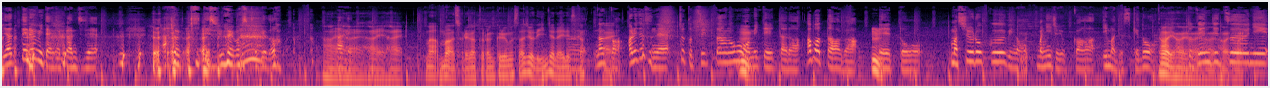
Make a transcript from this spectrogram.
やってるみたいな感じであの来てしまいましたけど。はいはいはい。はいまあまあそれがトランクルームスタジオでいいんじゃないですか、はい。なんか、はあれですね。ちょっとツイッターの方を見ていたら、アバターが、うん。えっ、とまあ収録日の、まあ、24日今ですけど、前日に、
